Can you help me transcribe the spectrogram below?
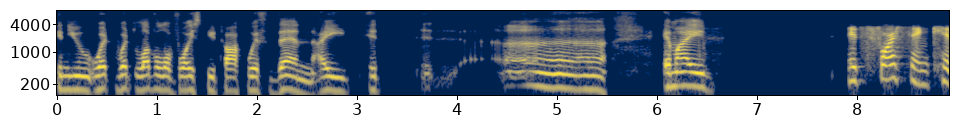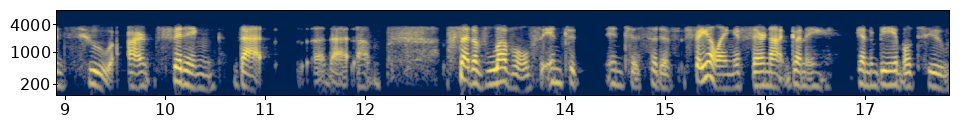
Can you what what level of voice do you talk with then? I it, it uh, am i it's forcing kids who aren't fitting that uh, that um, set of levels into into sort of failing if they're not going to going to be able to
